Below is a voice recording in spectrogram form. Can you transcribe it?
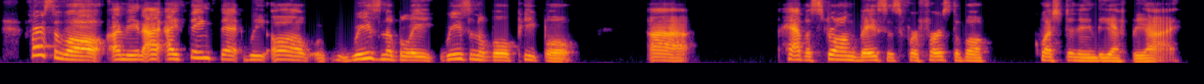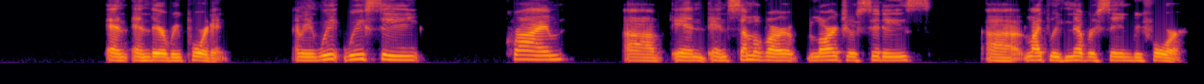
first of all, I mean, I, I think that we all reasonably reasonable people uh, have a strong basis for, first of all, questioning the FBI and and their reporting. I mean, we we see crime uh, in in some of our larger cities uh, like we've never seen before,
